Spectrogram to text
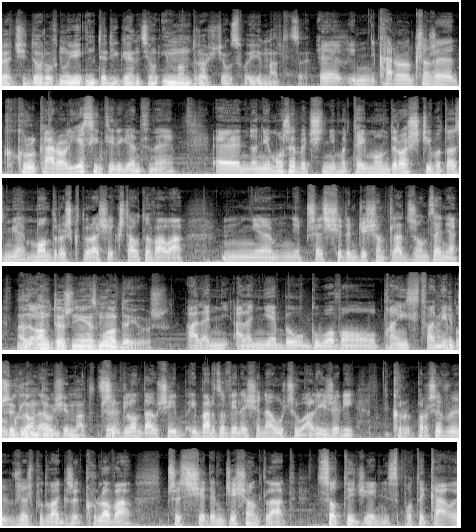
III dorównuje inteligencją i mądrością swojej matce. E, Karol, książę, król Karol jest inteligentny. E, no nie może być tej mądrości, bo to jest mądrość, która się kształtowała mm, przez 70 lat rządzenia. Ale nie, on też nie jest młody już. Ale, ale nie był głową państwa. Nie, nie przyglądał królem. się matce. Przyglądał się i, i bardzo wiele się nauczył. Ale jeżeli, proszę wziąć pod uwagę, że królowa przez 70 lat co tydzień spotykała,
